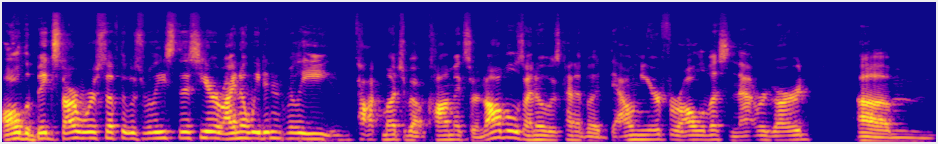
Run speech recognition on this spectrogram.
all the big Star Wars stuff that was released this year. I know we didn't really talk much about comics or novels. I know it was kind of a down year for all of us in that regard. Um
